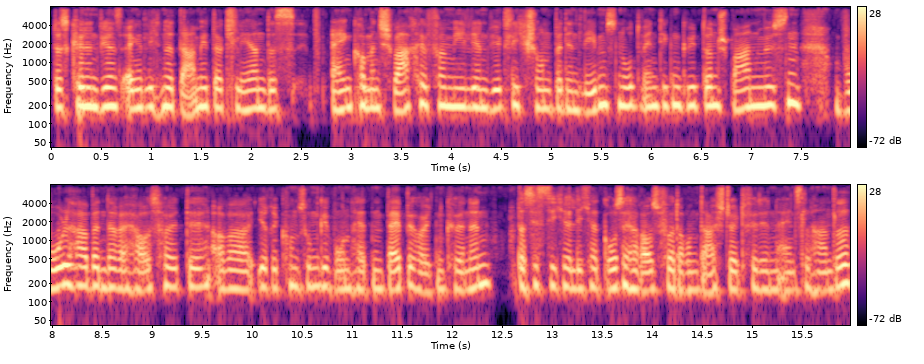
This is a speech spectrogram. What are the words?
Das können wir uns eigentlich nur damit erklären, dass einkommensschwache Familien wirklich schon bei den lebensnotwendigen Gütern sparen müssen, wohlhabendere Haushalte aber ihre Konsumgewohnheiten beibehalten können. Das ist sicherlich eine große Herausforderung darstellt für den Einzelhandel.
